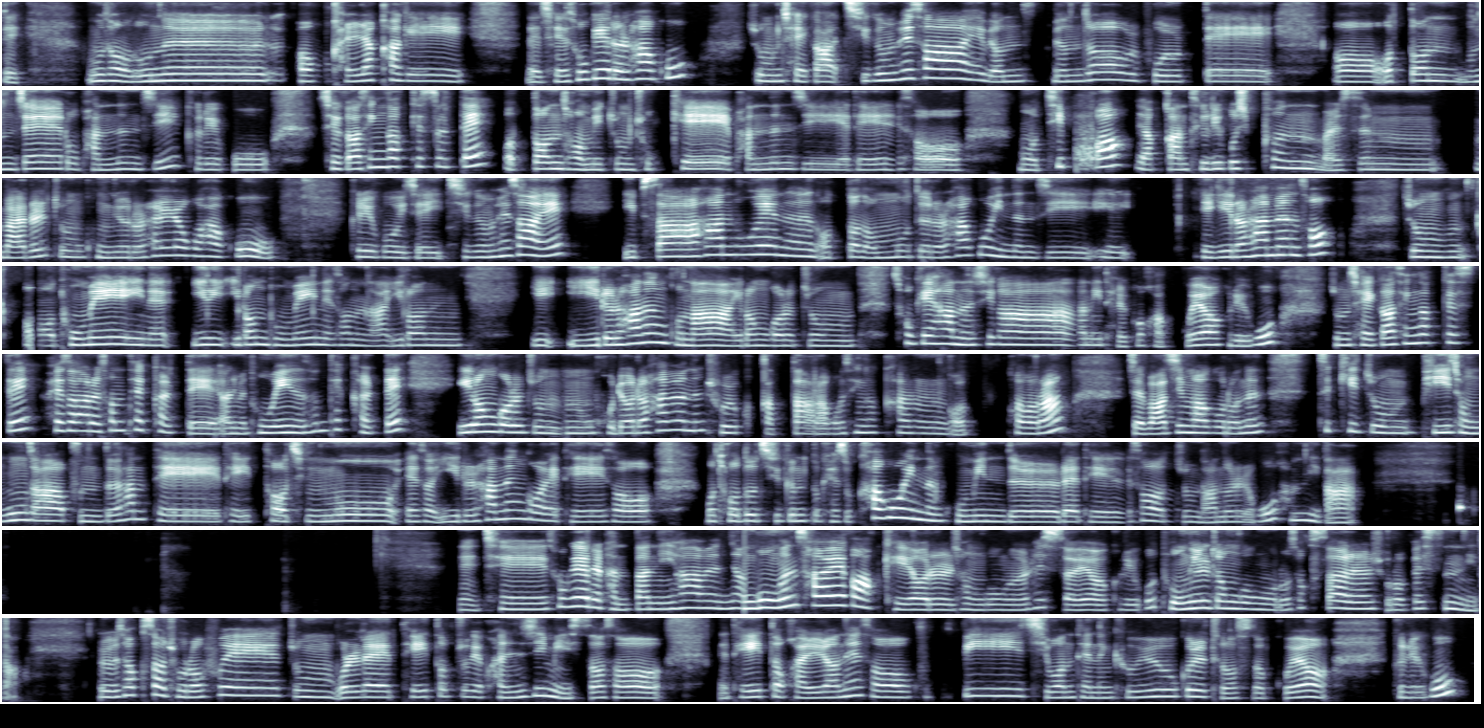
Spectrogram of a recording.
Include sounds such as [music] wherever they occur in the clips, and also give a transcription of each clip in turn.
네, 우선 오늘 어, 간략하게 네, 제 소개를 하고 좀 제가 지금 회사의 면, 면접을 볼 때 어, 어떤 문제로 봤는지 그리고 제가 생각했을 때 어떤 점이 좀 좋게 봤는지에 대해서 뭐 팁과 약간 드리고 싶은 말씀 말을 좀 공유를 하려고 하고 그리고 이제 지금 회사에 입사한 후에는 어떤 업무들을 하고 있는지 이- 얘기를 하면서 좀 어, 도메인에 이, 이런 도메인에서는 아 이런 이, 이 일을 하는구나 이런 거를 좀 소개하는 시간이 될 것 같고요. 그리고 좀 제가 생각했을 때 회사를 선택할 때 아니면 도메인을 선택할 때 이런 거를 좀 고려를 하면은 좋을 것 같다라고 생각하는 것 거랑 이제 마지막으로는 특히 좀 비전공자 분들한테 데이터 직무에서 일을 하는 거에 대해서 뭐 저도 지금 또 계속 하고 있는 고민들에 대해서 좀 나누려고 합니다. 네, 제 소개를 간단히 하면요. 전공은 사회과학 계열을 전공을 했어요. 그리고 동일 전공으로 석사를 졸업했습니다. 그리고 석사 졸업 후에 좀 원래 데이터 쪽에 관심이 있어서 네, 데이터 관련해서 국비 지원되는 교육을 들었었고요. 그리고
